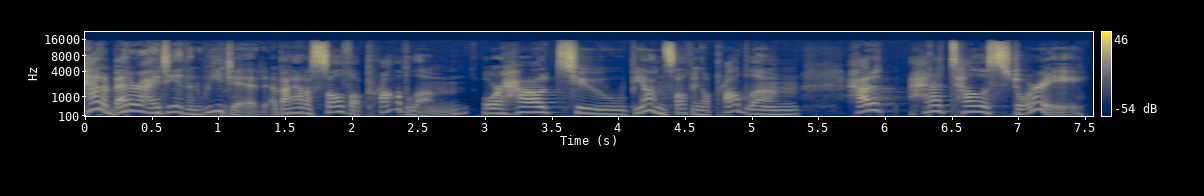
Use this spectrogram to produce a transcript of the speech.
had a better idea than we did about how to solve a problem or how to, beyond solving a problem, how to, how to tell a story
